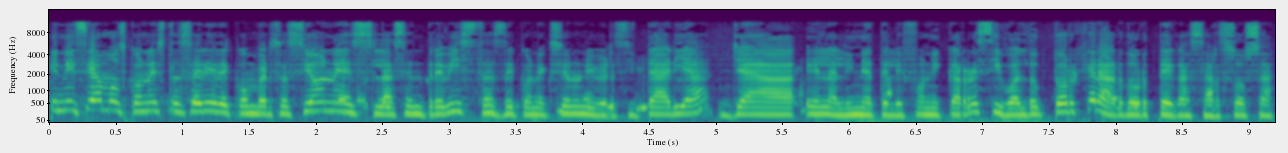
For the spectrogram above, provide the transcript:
Iniciamos con esta serie de conversaciones, las entrevistas de Conexión Universitaria. Ya en la línea telefónica recibo al doctor Gerardo Ortega Zarzosa,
